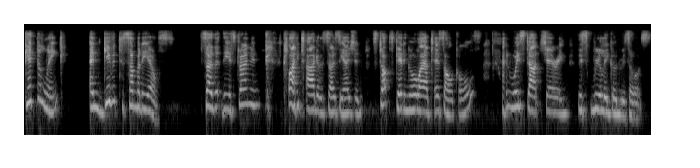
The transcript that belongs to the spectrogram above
get the link and give it to somebody else so that the Australian Clay Target Association stops getting all our TESOL calls and we start sharing this really good resource.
